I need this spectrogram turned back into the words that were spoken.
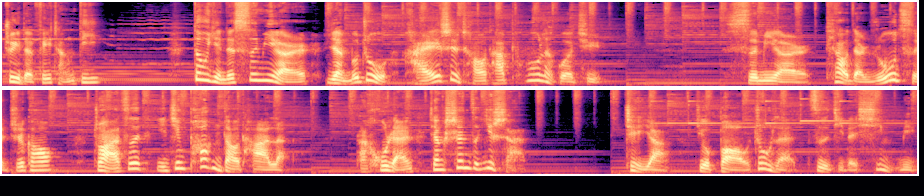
坠得非常低，逗引的斯密尔忍不住还是朝它扑了过去。斯密尔跳得如此之高，爪子已经碰到它了。他忽然将身子一闪。这样就保住了自己的性命。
